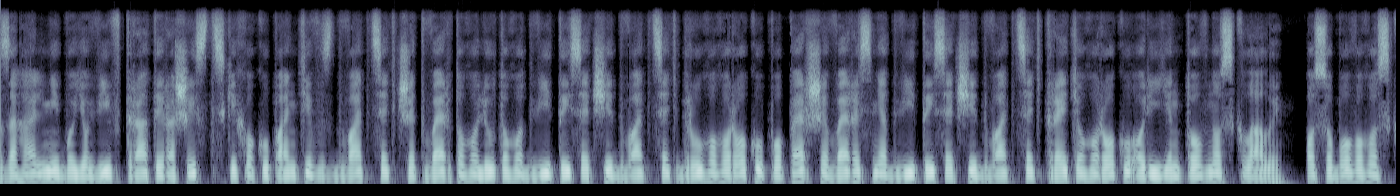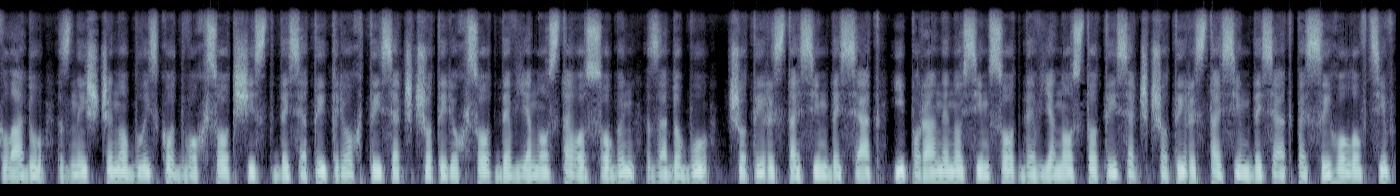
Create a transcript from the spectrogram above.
Загальні бойові втрати рашистських окупантів з 24 лютого 2022 року по 1 вересня 2023 року орієнтовно склали. Особового складу знищено близько 263 490 особин за добу 470 і поранено 790 470 песиголовців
